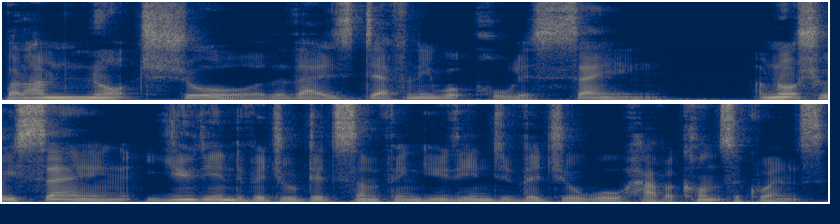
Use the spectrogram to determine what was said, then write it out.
But I'm not sure that that is definitely what Paul is saying. I'm not sure he's saying, you the individual did something, you the individual will have a consequence.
